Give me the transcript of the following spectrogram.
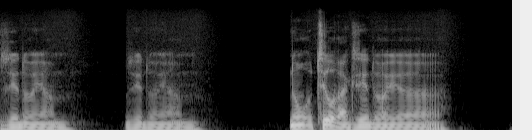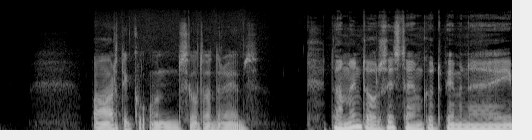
ziedojām. ziedojām nu, cilvēki ziedoja pārtiku un siltās drēbes. Tā mentoru sistēma, ko tu pieminēji,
